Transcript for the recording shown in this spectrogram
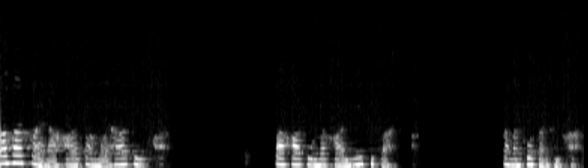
่าคาขายนะคะสามร้อยห้าสิบค่ะ ราคาทุนนะคะยี่สิบบาทจากนั้นกดบันทึกค่ะ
